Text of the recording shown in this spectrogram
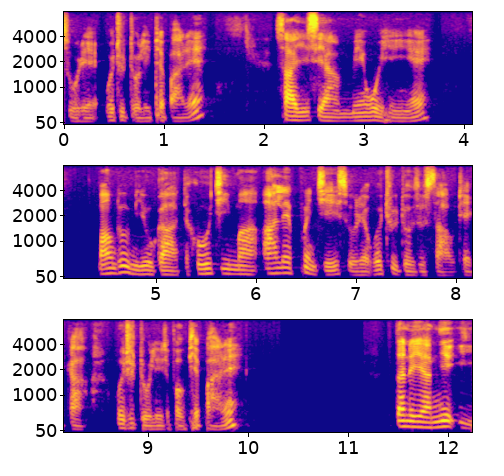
ဆိုတဲ့ဝတ္ထုတိုလေးဖြစ်ပါတယ်စာရေးဆရာမင်းဝေဟင်ရဲ့မောင်တို့မျိုးကတကူကြီးမှာအားလဲဖွင့်ကြီးဆိုတဲ့ဝတ္ထုတိုဆိုစာအုပ်ထဲကဝတ္ထုတိုလေးတစ်ပုဒ်ဖြစ်ပါတယ်တဏှာမြင့်ဤ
